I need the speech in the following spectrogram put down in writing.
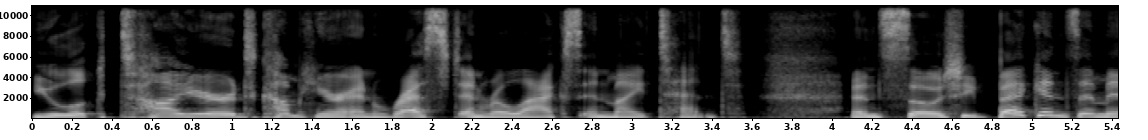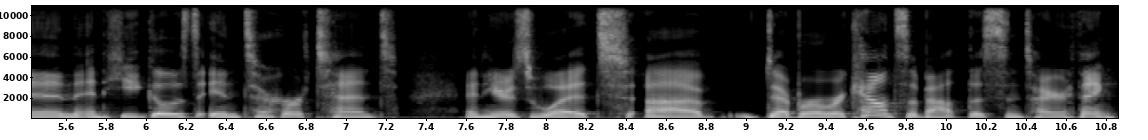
You look tired. Come here and rest and relax in my tent. And so she beckons him in, and he goes into her tent. And here's what uh, Deborah recounts about this entire thing.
